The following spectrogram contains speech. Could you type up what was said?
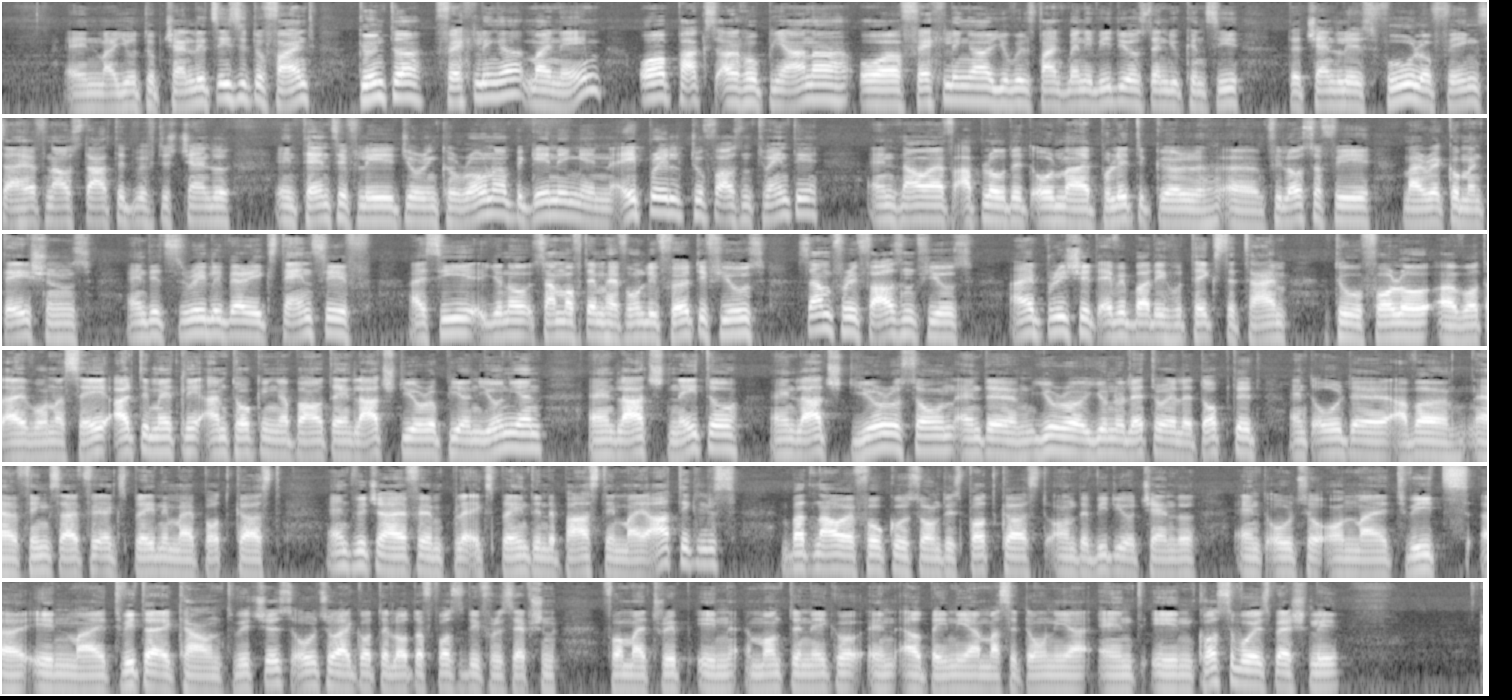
in my YouTube channel. It's easy to find Günther Fehlinger, my name or Pax Europiana or Fehlinger. You will find many videos, then you can see the channel is full of things. I have now started with this channel intensively during Corona, beginning in April 2020. And now I've uploaded all my political uh, philosophy, my recommendations, and it's really very extensive. I see, you know, some of them have only 30 views, some 3,000 views. I appreciate everybody who takes the time to follow uh, what I want to say. Ultimately, I'm talking about the enlarged European Union, enlarged NATO, enlarged Eurozone, and the Euro unilateral adopted, and all the other uh, things I've explained in my podcast and which I have explained in the past in my articles. But now I focus on this podcast, on the video channel, and also on my tweets uh, in my Twitter account, which is also I got a lot of positive reception for my trip in Montenegro, in Albania, Macedonia, and in Kosovo, especially.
